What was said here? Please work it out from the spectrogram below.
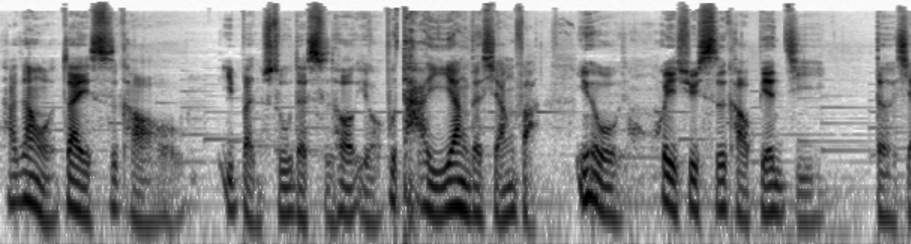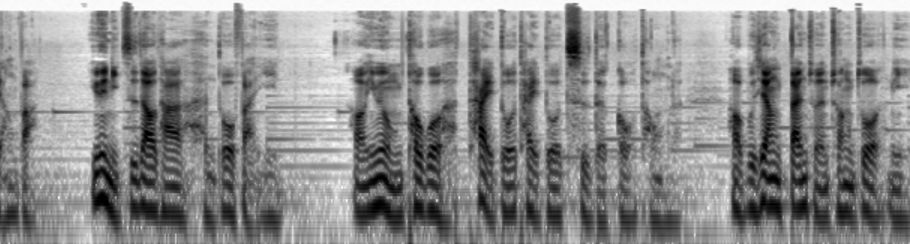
它让我在思考一本书的时候有不大一样的想法。因为我会去思考编辑的想法，因为你知道他很多反应，好，因为我们透过太多太多次的沟通了。好，不像单纯创作，你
